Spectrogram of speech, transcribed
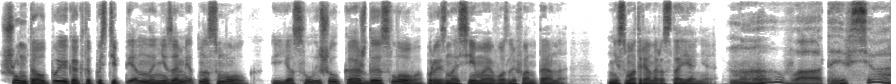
Шум толпы как-то постепенно, незаметно смолк, и я слышал каждое слово, произносимое возле фонтана, несмотря на расстояние. «Ну, вот и все.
